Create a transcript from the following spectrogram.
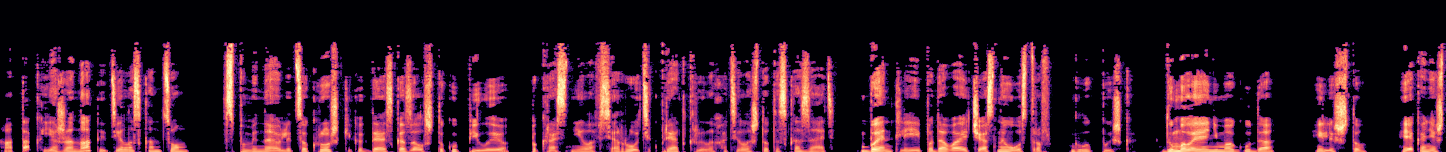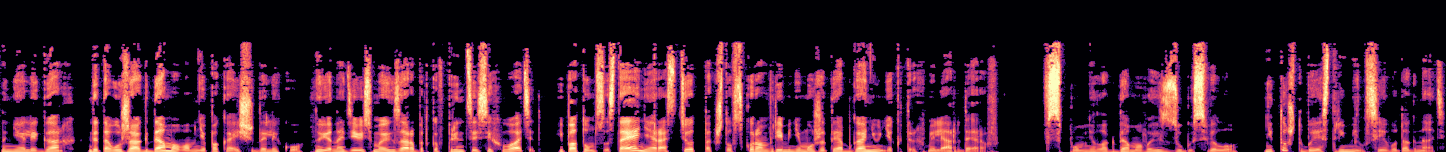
А так, я женат, и дело с концом. Вспоминаю лицо крошки, когда я сказал, что купил ее. Покраснела вся, ротик приоткрыла, хотела что-то сказать. Бентли ей подавая частный остров. Глупышка. Думала, я не могу, да? Или что? Я, конечно, не олигарх, до того же Агдамова мне пока еще далеко, но я надеюсь, моих заработков принцессе хватит. И потом состояние растет, так что в скором времени, может, и обгоню некоторых миллиардеров. Вспомнил Агдамова и зубы свело. Не то чтобы я стремился его догнать.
